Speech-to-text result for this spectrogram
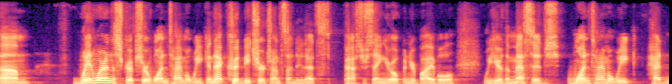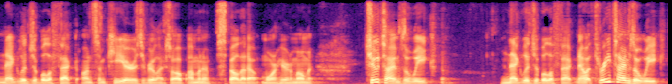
Um, when we're in the scripture one time a week, and that could be church on Sunday, that's pastor saying you open your Bible, we hear the message, one time a week had negligible effect on some key areas of your life. So I'm going to spell that out more here in a moment. Two times a week, negligible effect. Now at three times a week,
